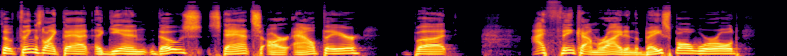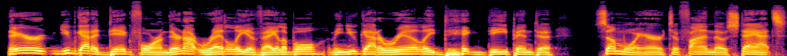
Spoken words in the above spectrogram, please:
so things like that. Again, those stats are out there, but I think I'm right in the baseball world. They're you've got to dig for them. They're not readily available. I mean, you've got to really dig deep into somewhere to find those stats.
